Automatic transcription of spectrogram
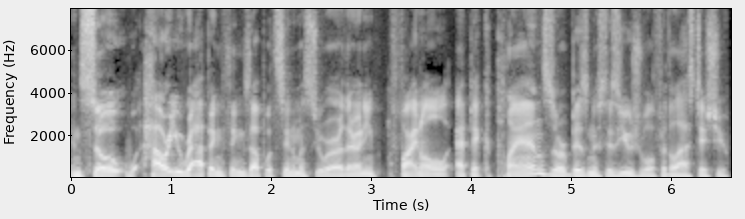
And so, how are you wrapping things up with Cinema Sewer? Are there any final epic plans or business as usual for the last issue?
